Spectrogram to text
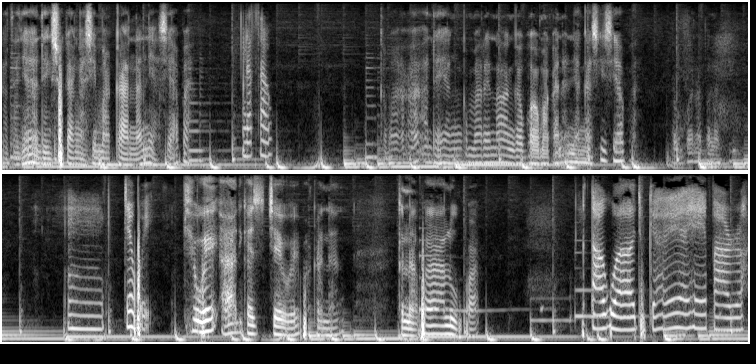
katanya ada yang suka ngasih makanan ya siapa? Nggak tahu. Ke mana ada yang kemarin ah, nggak bawa makanan yang ngasih siapa? Perempuan apa lagi? Hmm, cewek cewek ah dikasih cewek makanan kenapa lupa ketawa juga hehehe parah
